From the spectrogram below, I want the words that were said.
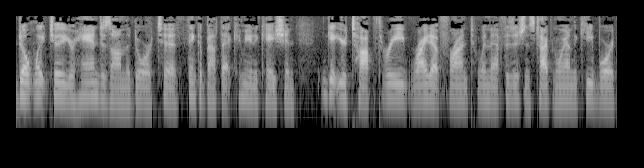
don't wait till your hand is on the door to think about that communication. Get your top three right up front when that physician's typing away on the keyboard.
